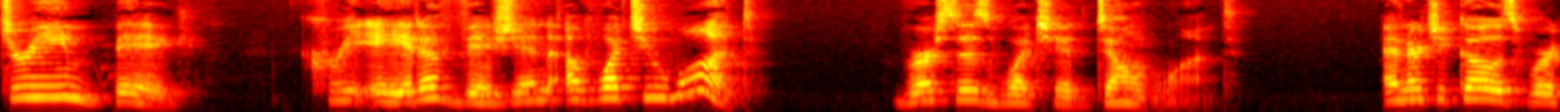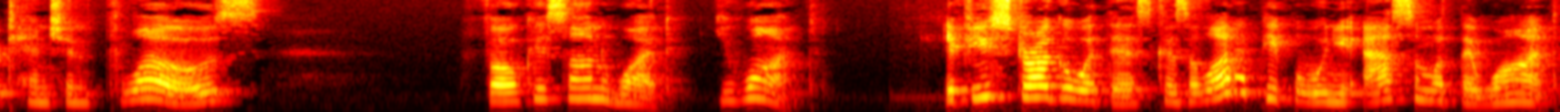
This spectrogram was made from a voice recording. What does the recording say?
dream big. Create a vision of what you want versus what you don't want. Energy goes where attention flows. Focus on what you want. If you struggle with this, because a lot of people, when you ask them what they want,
